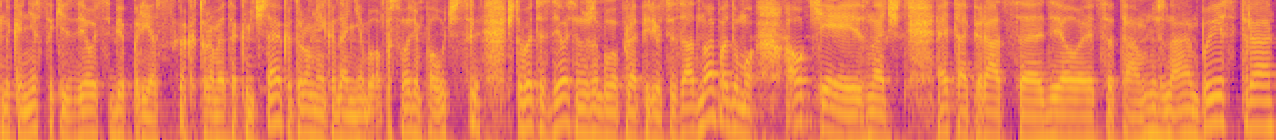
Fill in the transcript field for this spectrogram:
наконец, наконец-таки сделать себе пресс, о котором я так мечтаю, которого у меня никогда не было. Посмотрим, получится ли. Чтобы это сделать, мне нужно было прооперировать. И заодно я подумал, окей, значит, эта операция делается там, не знаю, быстро,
